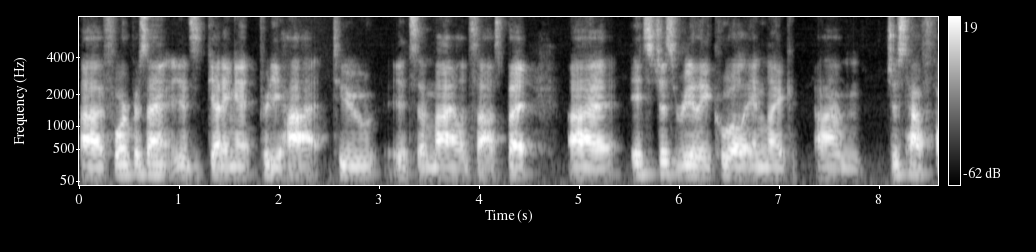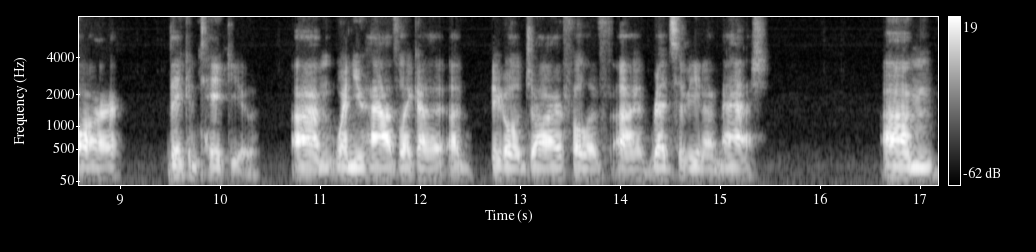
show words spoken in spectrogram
Uh, Four percent is getting it pretty hot. Two, it's a mild sauce, but uh, it's just really cool in like um, just how far they can take you um, when you have like a, a big old jar full of uh, red Savina mash. Um,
